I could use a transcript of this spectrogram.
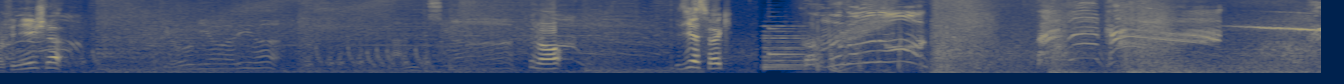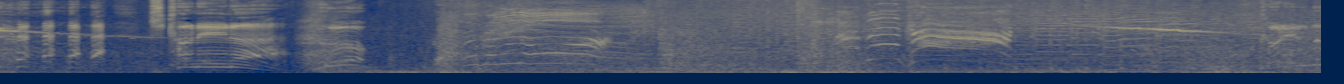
on le finish là. C'est bon. Easy as fuck. ねえな。うっゴムゴムの枯れるな。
